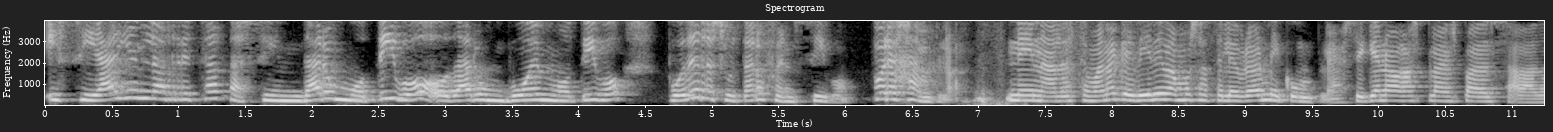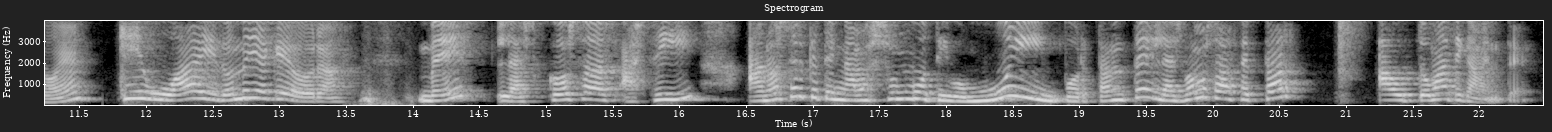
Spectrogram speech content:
y si alguien las rechaza sin dar un motivo o dar un buen motivo, puede resultar ofensivo. Por ejemplo, nena, la semana que viene vamos a celebrar mi cumple, así que no hagas planes para el sábado, ¿eh? ¡Qué guay! ¿Dónde y a qué hora? ¿Veis? Las cosas así, a no ser que tengamos un motivo muy importante, las vamos a aceptar automáticamente.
